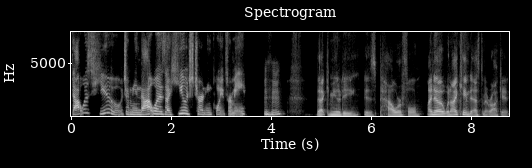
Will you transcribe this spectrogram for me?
that was huge. I mean that was a huge turning point for me. Mm-hmm. That community is powerful. I know when I came to Estimate Rocket,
